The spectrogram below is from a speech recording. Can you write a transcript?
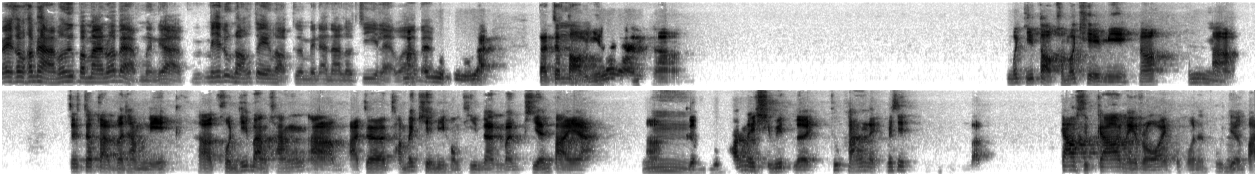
ไม่คำคำถามก็คือประมาณว่าแบบเหมือนกับไม่ใช่ลูกน้องตัวเองหรอกคือเป็น analogy แหละว่ามันแบเป็นบรู้แหละแต่จะตอบอย่างนี้แล้วกันอ่าเมื่อกี้ตอบคำว่าเคมีเนาะอืมอ่าจะจะกลับมาทำนี้อ่าคนที่บางครั้งอ่าอาจจะทำให้เคมีของทีมนั้นมันเพี้ยนไปอะอ่าอืมเกือบทุกครั้งในชีวิตเลย ทุกครั้งเลยไม่ใช่แบบเก้าสิบเก้าในร้อยโอ้โหนั้นพูดเยอะไป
